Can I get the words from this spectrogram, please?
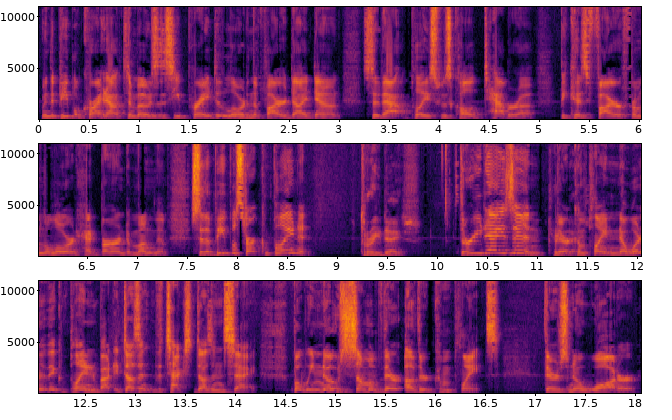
When the people cried out to Moses, he prayed to the Lord, and the fire died down. So that place was called Taberah because fire from the Lord had burned among them. So the people start complaining. Three days. Three days in, they're days. complaining. Now, what are they complaining about? It doesn't. The text doesn't say, but we know some of their other complaints. There's no water.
